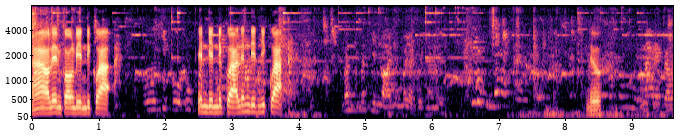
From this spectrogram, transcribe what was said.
อ้าวเล่นกองดินดีกว่า เล่นดินดีกว่าเล่นดินดีกว่ามันมันกินหลายจนไม่อยากกินอย่างนี้ดูนั่งในแปลง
